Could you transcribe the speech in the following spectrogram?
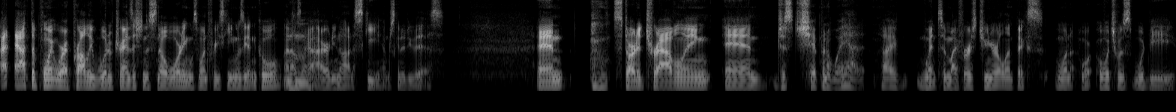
at the point where I probably would have transitioned to snowboarding was when free skiing was getting cool, and I was like, I already know how to ski. I'm just going to do this, and started traveling and just chipping away at it. I went to my first junior Olympics when, which was would be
